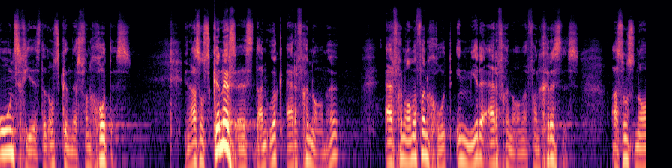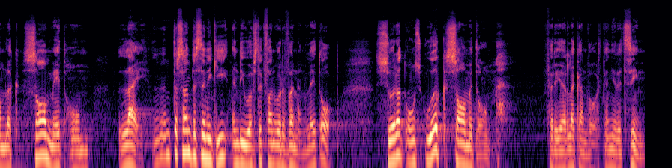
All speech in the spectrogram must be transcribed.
ons gees dat ons kinders van God is. En as ons kinders is, dan ook erfgename, erfgename van God en mede-erfgename van Christus. As ons naamlik saam met hom lê. 'n Interessante sinnetjie in die hoofstuk van oorwinning. Let op. Sodat ons ook saam met hom verheerlik kan word. Kan jy dit sien?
